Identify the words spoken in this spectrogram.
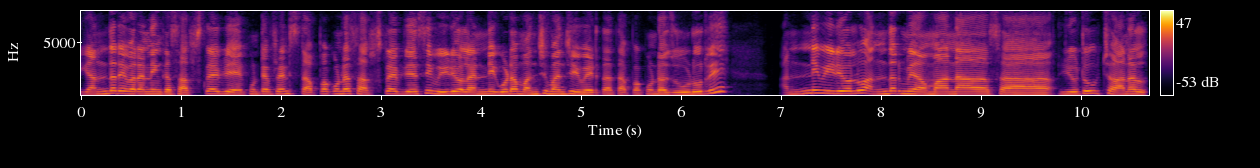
ఇక అందరు ఎవరైనా ఇంకా సబ్స్క్రైబ్ చేయకుంటే ఫ్రెండ్స్ తప్పకుండా సబ్స్క్రైబ్ చేసి వీడియోలు అన్నీ కూడా మంచి మంచివి పెడతా. తప్పకుండా చూడుర్రి. అన్ని వీడియోలు అందరు మా మన సా- యూట్యూబ్ ఛానల్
